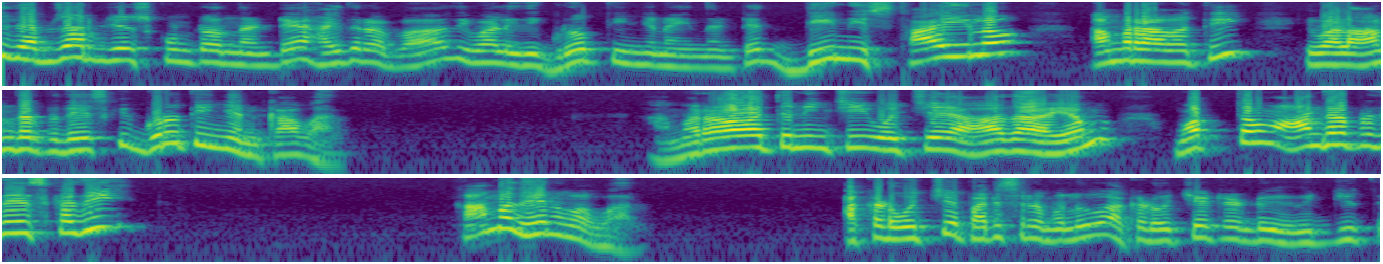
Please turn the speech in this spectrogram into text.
ఇది అబ్జర్వ్ చేసుకుంటోందంటే హైదరాబాద్ ఇవాళ ఇది గ్రోత్ ఇంజన్ అయిందంటే దీని స్థాయిలో అమరావతి ఇవాళ ఆంధ్రప్రదేశ్కి గ్రోత్ ఇంజన్ కావాలి. అమరావతి నుంచి వచ్చే ఆదాయం మొత్తం ఆంధ్రప్రదేశ్కి అది కామధేను అవ్వాలి. అక్కడ వచ్చే పరిశ్రమలు అక్కడ వచ్చేటువంటి విద్యుత్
